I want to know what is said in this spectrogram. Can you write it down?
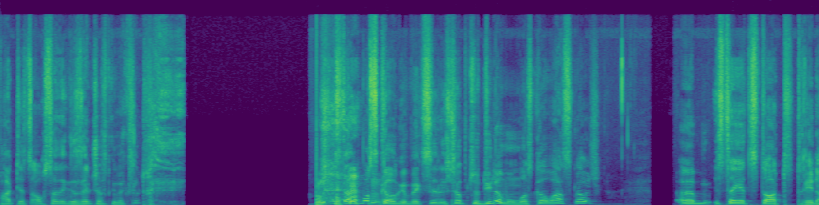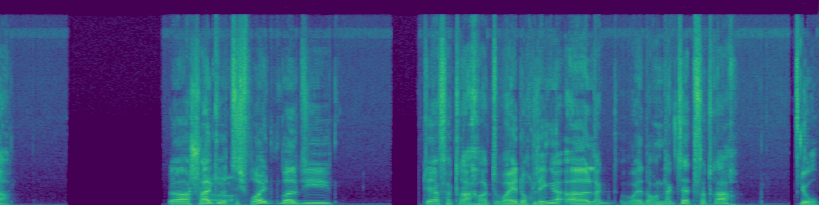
hat jetzt auch seine Gesellschaft gewechselt. und ist nach Moskau gewechselt. Ich glaube, zu Dynamo Moskau war es, glaube ich. Ähm, ist er jetzt dort Trainer. Ja, Schalke Ja. wird sich freuen, weil die der Vertrag hat, war ja noch länger, äh, lang, war ja noch ein Langzeitvertrag. Jo,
